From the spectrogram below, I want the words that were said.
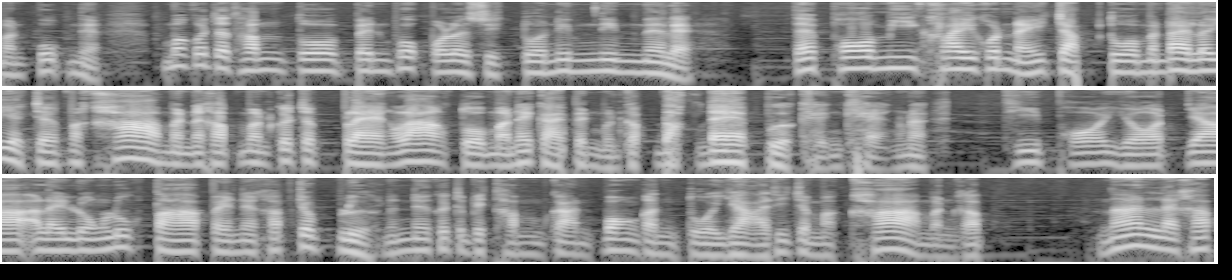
มันปุ๊บเนี่ยมันก็จะทำตัวเป็นพวกปรสิตตัวนิ่มๆนี่แหละ แต่พอมีใครคนไหนจับตัวมันได้แล้วอยากจะมาฆ่ามันนะครับ มันก็จะแปลงร่างตัวมันให้กลายเป็นเหมือนกับดักแด้เปลือกแข็งๆนะที่พอหยอดยาอะไรลงลูกตาไปนะครับ เจ้าเปลือกนั้นเนี่ยก็จะไปทำการป้องกันตัวยาที่จะมาฆ่ามันครับ นั่นแหละครับ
